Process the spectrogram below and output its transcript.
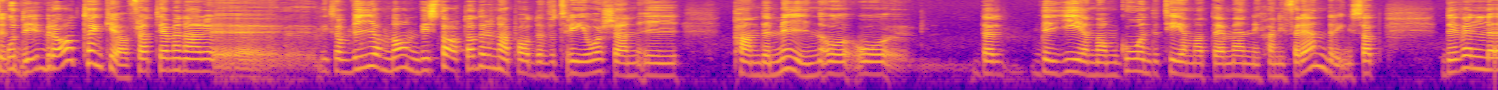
Du... Och det är bra tänker jag för att jag menar eh, liksom, vi om någon, vi startade den här podden för tre år sedan i pandemin och, och där det genomgående temat är människan i förändring. Så att det är väl eh,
